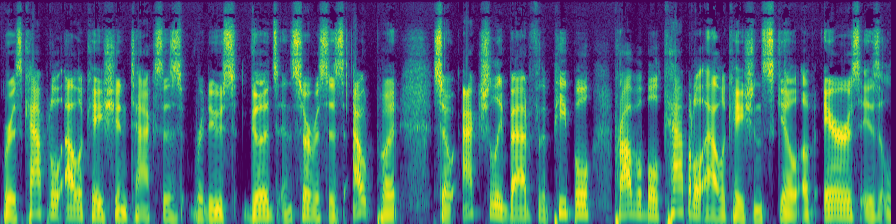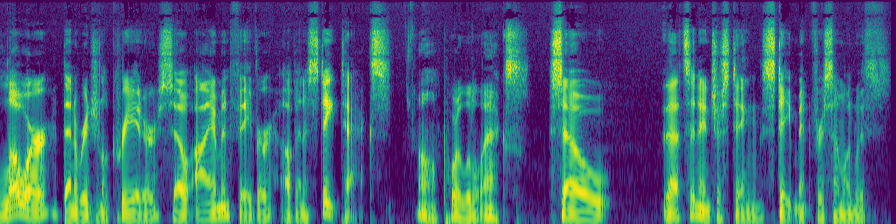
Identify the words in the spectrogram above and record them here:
whereas capital allocation taxes reduce goods and services output, so actually bad for the people. Probable capital allocation skill of heirs is lower than original creator, so I am in favor of an estate tax. Oh, poor little X. So that's an interesting statement for someone with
